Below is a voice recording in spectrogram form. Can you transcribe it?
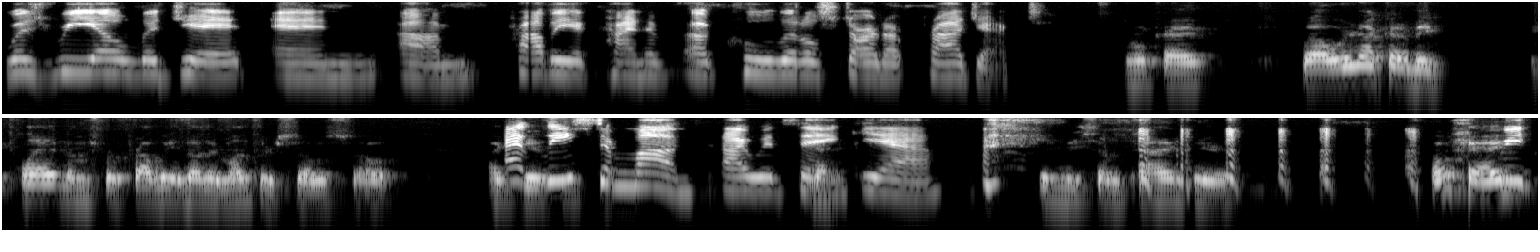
was real, legit, and um, probably a kind of a cool little startup project. Okay. Well, we're not going to be planting them for probably another month or so. So I At guess least a month, I would think. Yeah. give me some time here. Okay. We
